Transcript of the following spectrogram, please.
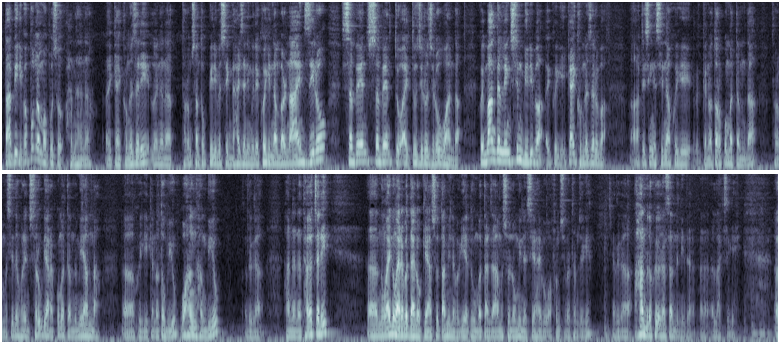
tabir ba pumna ma pusu hana hana uh, kai khomna jari loina na thorom santok piri bising da hai mi koi ki number 9077282001 da. Koi mang da link sin biri ba uh, koi kai khomna jar ba artising sina koi ki kano tor ko matam da thoro masi da horen saruk yara ko da miyam na khoi ki kano to wahang hang biu aduga ꯍꯥꯟꯅꯅ ꯊꯥꯒꯠꯆꯔꯤ ꯅꯨꯡꯉꯥꯏ ꯅꯨꯡꯉꯥꯏꯔꯕ dialogue ꯀꯌꯥꯁꯨ ꯇꯥꯃꯤꯟꯅꯕꯒꯤ ꯑꯗꯨꯒꯨꯝꯕ ꯇꯥꯟꯖꯥ ꯑꯃꯁꯨ ꯂꯧꯃꯤꯟꯅꯁꯦ ꯍꯥꯏꯕ ꯋꯥꯐꯝꯁꯤꯃ ꯊꯝꯖꯒꯦ ꯑꯗꯨꯒ ꯑꯍꯥꯟꯕꯗ ꯑꯩꯈꯣꯏ ꯑꯣꯖꯥ ꯆꯥꯟꯗꯅꯤꯗ ꯂꯥꯛꯆꯒꯦ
